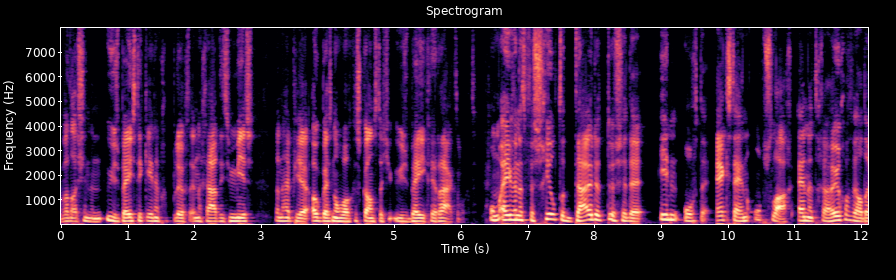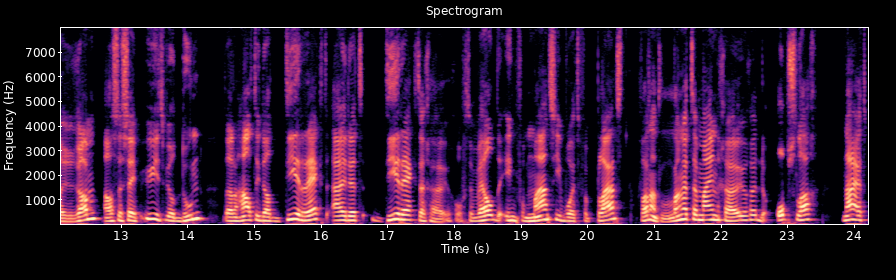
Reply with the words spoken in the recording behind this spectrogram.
want als je een USB-stick in hebt geplukt en er gaat iets mis, dan heb je ook best nog wel eens kans dat je USB geraakt wordt. Om even het verschil te duiden tussen de in- of de externe opslag en het geheugen, ofwel de RAM. Als de CPU iets wil doen, dan haalt hij dat direct uit het directe geheugen. Oftewel, de informatie wordt verplaatst van het lange termijn geheugen, de opslag, naar het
